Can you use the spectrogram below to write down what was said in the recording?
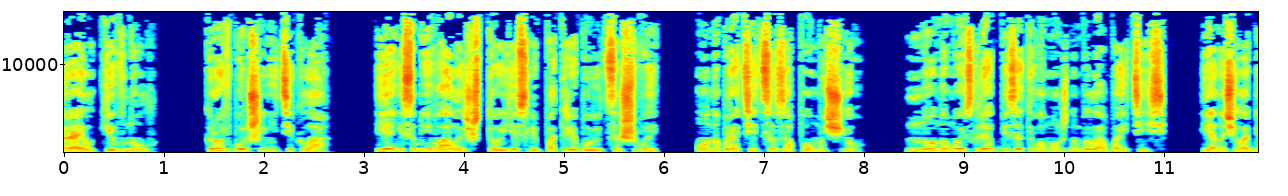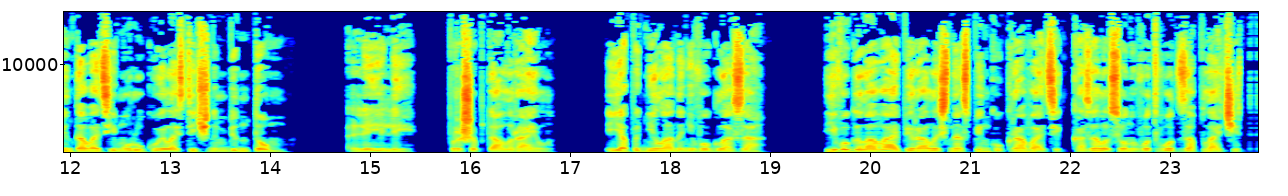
Райл кивнул. Кровь больше не текла. Я не сомневалась, что если потребуются швы, он обратится за помощью. Но, на мой взгляд, без этого можно было обойтись. Я начала бинтовать ему руку эластичным бинтом. «Лили», — прошептал Райл. Я подняла на него глаза. Его голова опиралась на спинку кровати, казалось, он вот-вот заплачет.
